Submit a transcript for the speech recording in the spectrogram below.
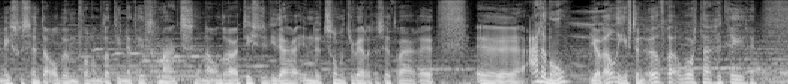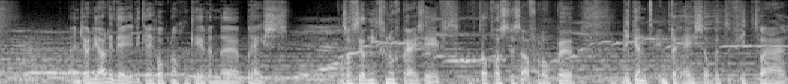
meest recente album van hem dat hij net heeft gemaakt. En de andere artiesten die daar in het zonnetje werden gezet waren... Adamo, jawel, die heeft een oeuvre award daar gekregen. En Johnny Hallyday, die kreeg ook nog een keer een prijs. Alsof hij niet genoeg prijzen heeft. Dat was dus afgelopen weekend in Parijs op het Victoire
